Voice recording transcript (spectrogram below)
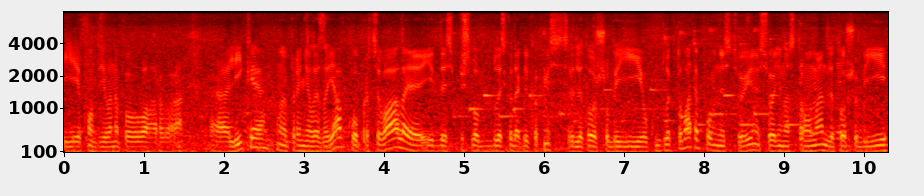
і фонд Євгена Пивоварова ліки. Ми прийняли заявку, опрацювали і десь пішло близько декількох місяців для того, щоб її укомплектувати повністю. І сьогодні настав момент для того, щоб її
